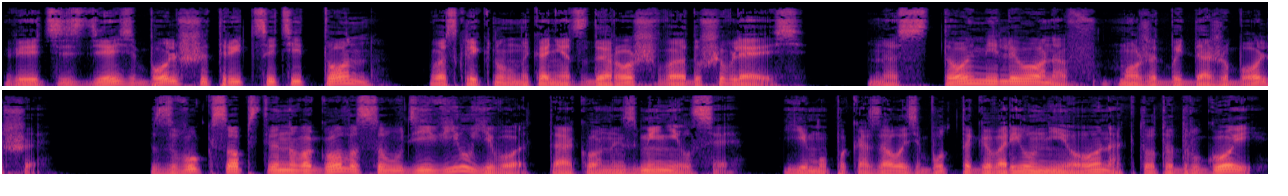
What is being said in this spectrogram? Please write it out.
Ведь здесь больше 30 тонн — воскликнул, наконец, Дерош, воодушевляясь. «На сто миллионов, может быть, даже больше». Звук собственного голоса удивил его, так он изменился. Ему показалось, будто говорил не он, а кто-то другой.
